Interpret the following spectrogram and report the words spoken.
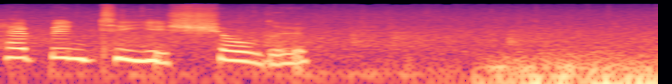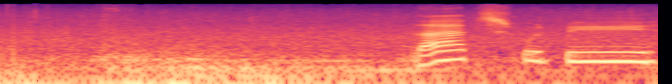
happened to your shoulder? That would be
